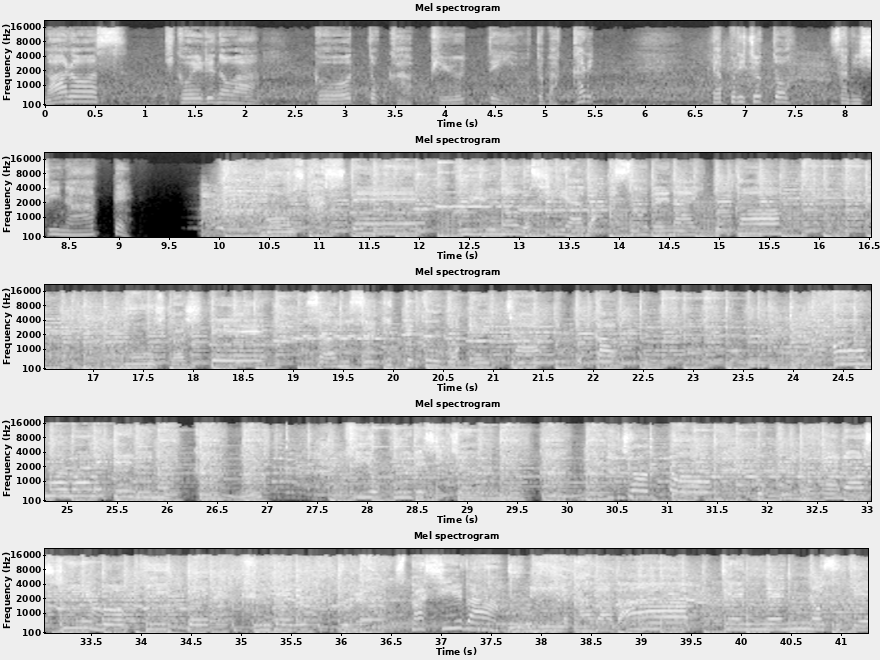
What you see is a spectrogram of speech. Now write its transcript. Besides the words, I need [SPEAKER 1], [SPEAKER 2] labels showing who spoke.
[SPEAKER 1] マロス聞こえるのはゴーとかピューっていう音ばっかり。やっぱりちょっと寂しいなって。もしかして冬のロシアは遊べないとか？もしかして寒すぎて凍えちゃうとか？思われてるのかな？記憶でしちゃうのは海や川は天然のスケ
